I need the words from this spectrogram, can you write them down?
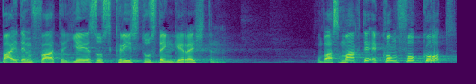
bei dem Vater, Jesus Christus, den Gerechten. Und was macht er? Er kommt vor Gott.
